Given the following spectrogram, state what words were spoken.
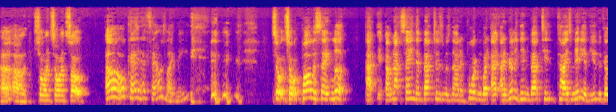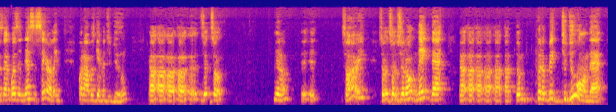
uh, uh, so and so and so. Oh, okay, that sounds like me. so, so Paul is saying, look, I, am not saying that baptism is not important, but I, I, really didn't baptize many of you because that wasn't necessarily what I was given to do. Uh, uh, uh, uh so, you know, it, sorry. So so so don't make that. Uh, uh, uh, uh, don't put a big to do on that.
